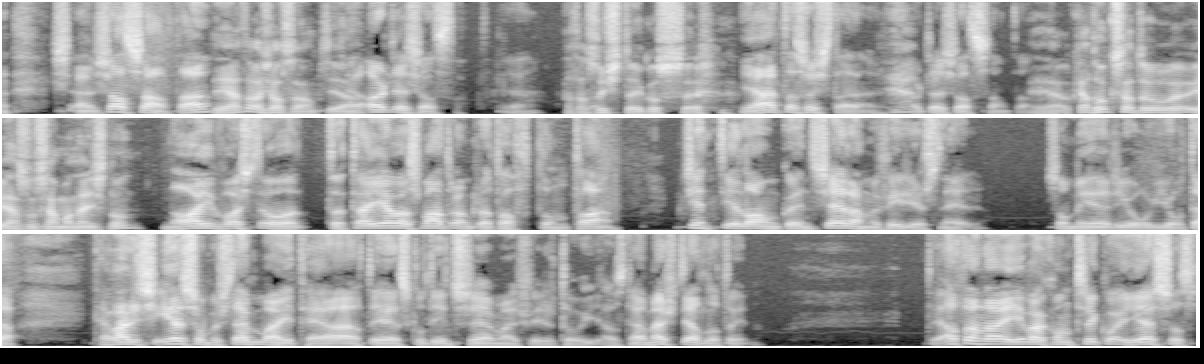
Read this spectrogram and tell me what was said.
Kjallsamt, da? Ja, det var kjallsamt, ja. Ja, det er kjallsamt, ja. At han sista i gosse. Ja, att han sista. Och det är sjottsamt. Ja, og hva hoksa du i här som sammanhäng någon? Nej, vars då, da tar jag var smart toften, da ta jeg langt og intressera meg fyrjes ned. Som är jo, jota. Det var ikke jeg som bestemmer meg til at jeg skulle interessere meg for tog. Altså, det er mest i alle tog. Det er at han da jeg var kom trygg av Jesus,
